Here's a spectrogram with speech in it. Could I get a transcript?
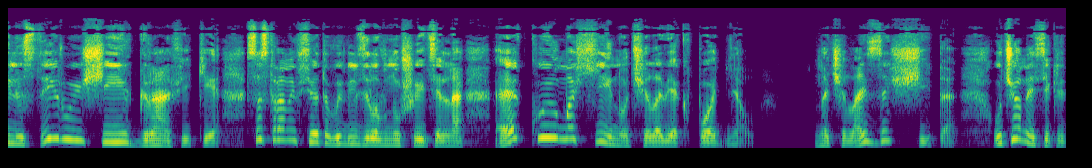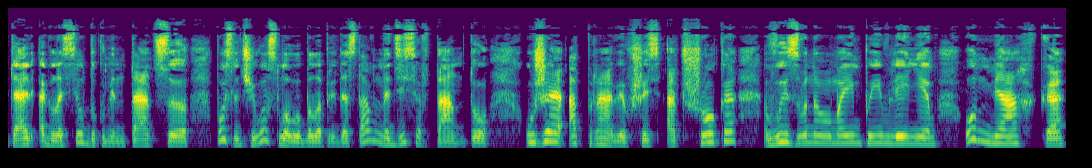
иллюстрирующие их графики. Со стороны все это выглядело внушительно. Экую махину человек поднял. Началась защита. Ученый-секретарь огласил документацию, после чего слово было предоставлено диссертанту. Уже оправившись от шока, вызванного моим появлением, он мягко,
